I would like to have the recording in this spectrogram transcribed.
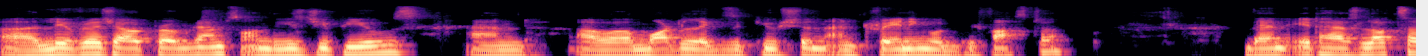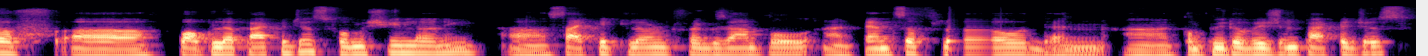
uh, leverage our programs on these GPUs and our model execution and training would be faster. Then it has lots of uh, popular packages for machine learning, uh, scikit-learn, for example, and TensorFlow, then computer vision packages.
